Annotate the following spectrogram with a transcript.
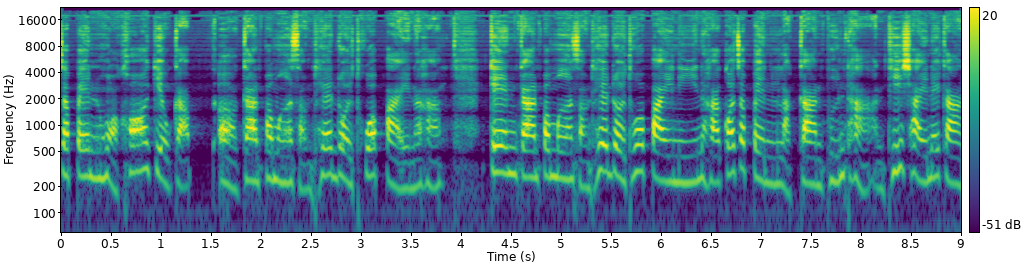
จะเป็นหัวข้อเกี่ยวกับการประเมินสารสนเทศโดยทั่วไปนะคะ เกณฑ์การประเมินสารสนเทศโดยทั่วไปนี้นะคะ ก็จะเป็นหลักการพื้นฐานที่ใช้ในการ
